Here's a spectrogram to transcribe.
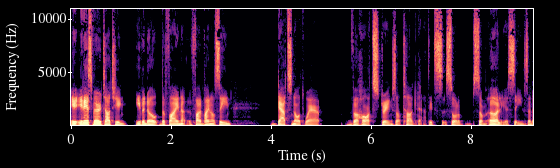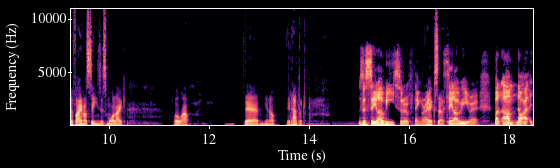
it, it is very touching, even though the final final scene that's not where the heartstrings are tugged at. It's sort of some earlier scenes, and the final scenes is more like, oh wow, the you know it happened. It's a c'est la vie sort of thing, right? Exactly. C'est la vie, right? But um, no, I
